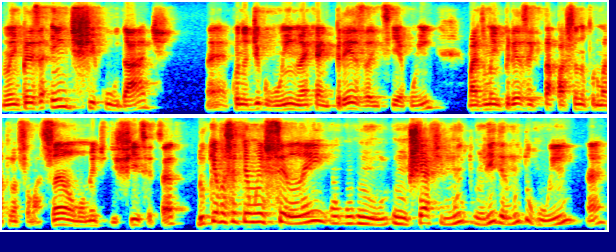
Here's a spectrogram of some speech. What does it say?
numa empresa em dificuldade. Né? Quando eu digo ruim, não é que a empresa em si é ruim, mas uma empresa que está passando por uma transformação, um momento difícil, etc. Do que você ter um excelente, um, um, um chefe muito, um líder muito ruim, né?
